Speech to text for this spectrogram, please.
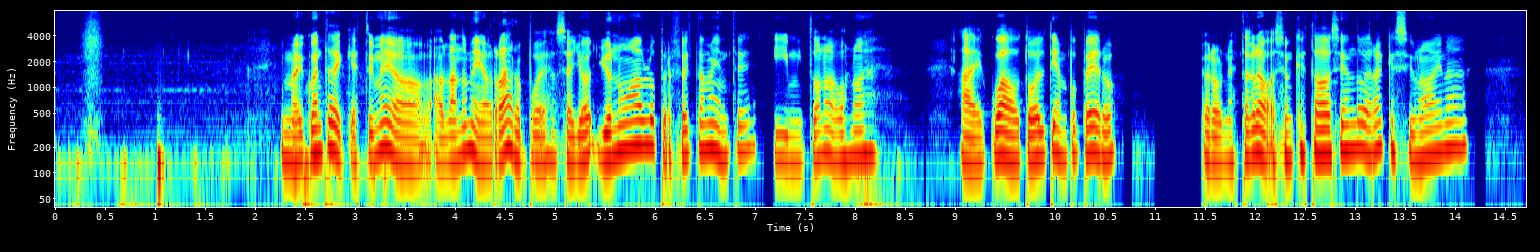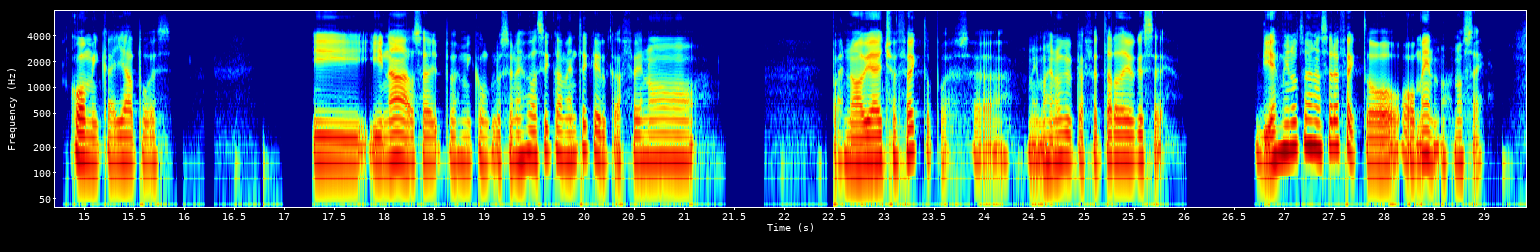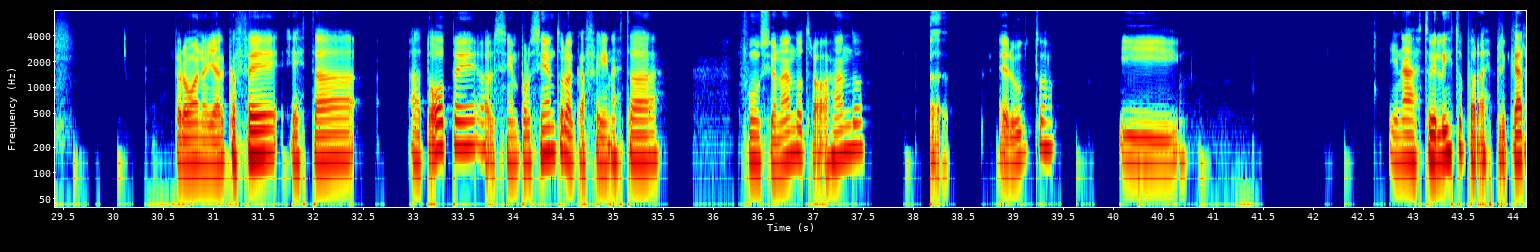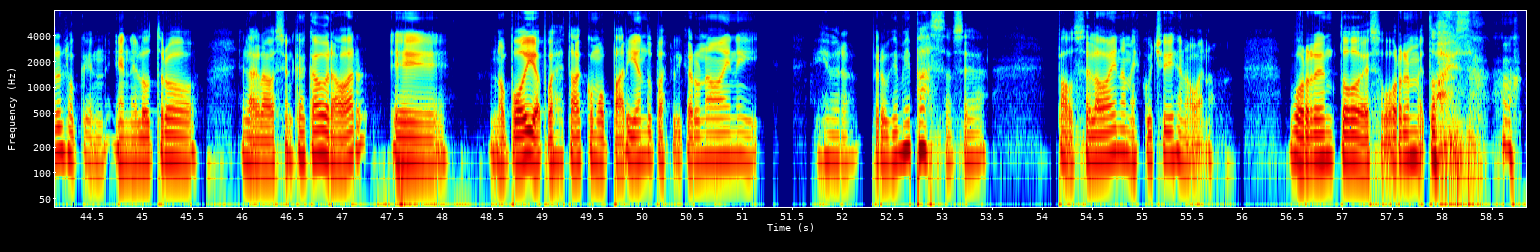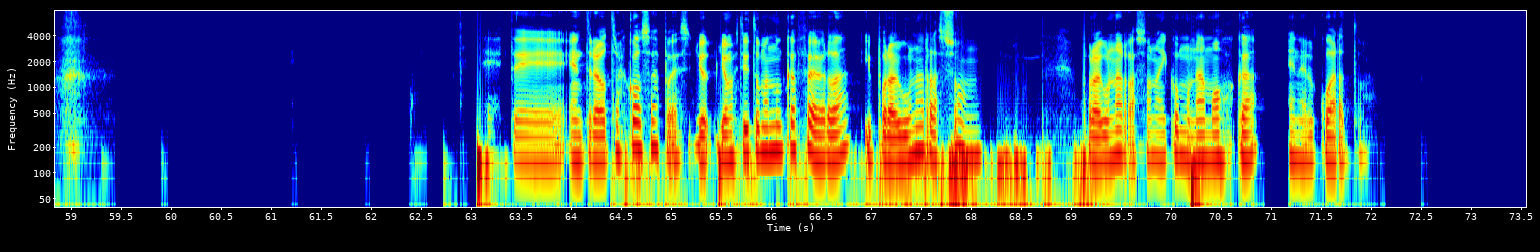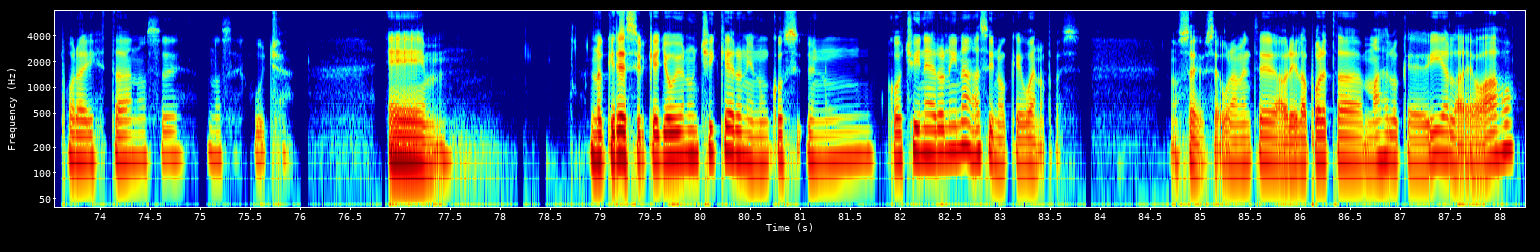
Y me doy cuenta de que estoy medio hablando medio raro, pues. O sea, yo, yo no hablo perfectamente y mi tono de voz no es adecuado todo el tiempo, pero. Pero en esta grabación que estaba haciendo era que si una vaina cómica ya, pues. Y, y nada, o sea, pues mi conclusión es básicamente que el café no. Pues no había hecho efecto, pues. Me imagino que el café tarda, yo qué sé, 10 minutos en hacer efecto o, menos, no sé. Pero bueno, ya el café está a tope, al 100%, la cafeína está funcionando, trabajando, eructo. Y, y nada, estoy listo para explicarles lo que en, en el otro, en la grabación que acabo de grabar, eh, no podía, pues estaba como pariendo para explicar una vaina y, y dije, pero, pero ¿qué me pasa? O sea, pausé la vaina, me escuché y dije, no, bueno, borren todo eso, borrenme todo eso. Este, entre otras cosas, pues yo, yo me estoy tomando un café, ¿verdad? Y por alguna razón, por alguna razón hay como una mosca en el cuarto. Por ahí está, no sé, no se escucha. Eh, no quiere decir que yo vivo en un chiquero ni en un, co en un cochinero ni nada, sino que bueno, pues, no sé, seguramente abrí la puerta más de lo que debía, la de abajo.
